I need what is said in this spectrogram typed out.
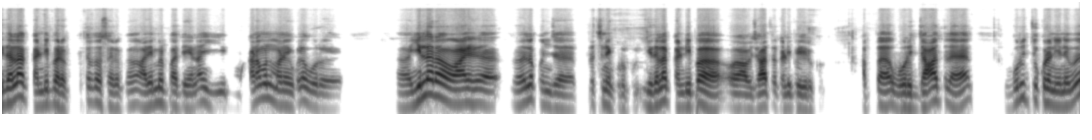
இதெல்லாம் கண்டிப்பா இருக்கும். புத்திர தோஷம் இருக்கும். அதே மாதிரி பாத்தீங்கன்னா கணவன் மனைவிக்குள்ள ஒரு இல்லற வாழ்ல கொஞ்சம் பிரச்சனை கொடுக்கும். இதெல்லாம் கண்டிப்பா ஜாதகம் கண்டிப்பா இருக்கும். அப்ப ஒரு ஜாத்துல குரு சுக்கரன் நினைவு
